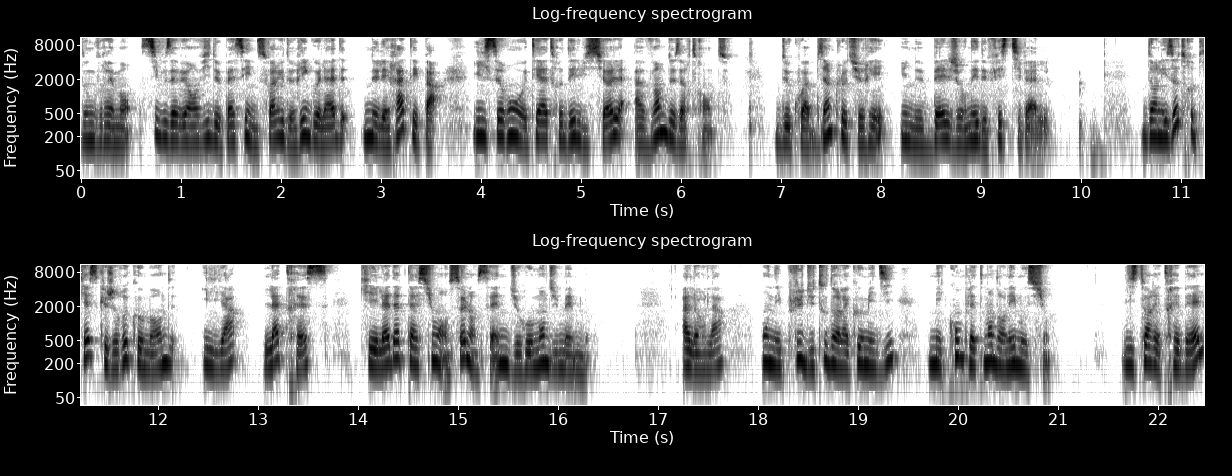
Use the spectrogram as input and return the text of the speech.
donc vraiment, si vous avez envie de passer une soirée de rigolade, ne les ratez pas. Ils seront au théâtre des Lucioles à 22h30. De quoi bien clôturer une belle journée de festival. Dans les autres pièces que je recommande, il y a La Tresse, qui est l'adaptation en seule en scène du roman du même nom. Alors là, on n'est plus du tout dans la comédie, mais complètement dans l'émotion. L'histoire est très belle,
